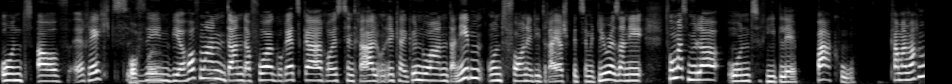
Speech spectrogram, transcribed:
und auf rechts Hoffmann. sehen wir Hoffmann, dann davor Goretzka, Reus zentral und Ilkay Gündoğan daneben und vorne die Dreierspitze mit Leroy Sané, Thomas Müller und Riedle Baku. Kann man machen?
